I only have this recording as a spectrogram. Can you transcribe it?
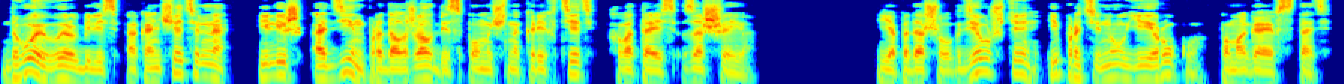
Двое вырубились окончательно, и лишь один продолжал беспомощно кряхтеть, хватаясь за шею. Я подошел к девушке и протянул ей руку, помогая встать.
